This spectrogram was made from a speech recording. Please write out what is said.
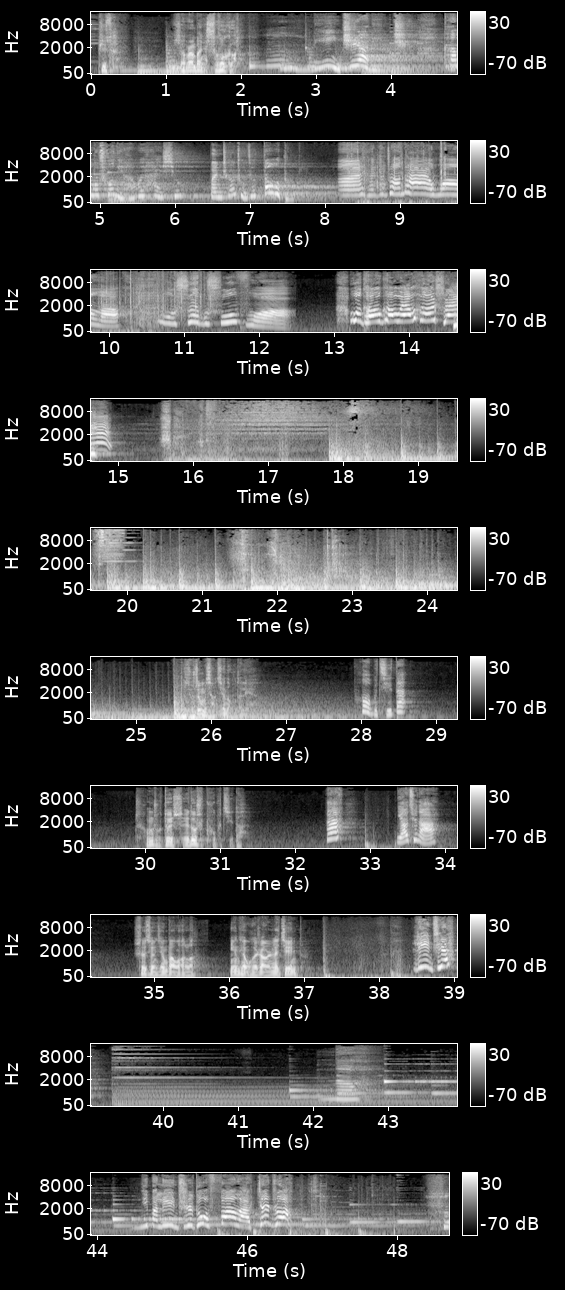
闭嘴，要不然把你舌头割了。嗯，李隐之啊，李隐之，看不出你还会害羞，本城主就逗逗你。哎呀，这床太晃了，我睡不舒服。我口渴，我要喝水。这么想见到我的脸？迫不及待。城主对谁都是迫不及待。哎，你要去哪儿？事情已经办完了，明天我会让人来接你的。李颖之，那，你把李颖之给我放了！站住！哼，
